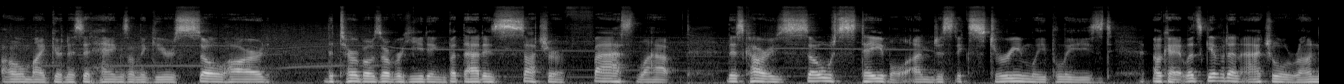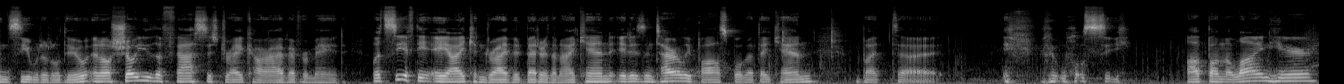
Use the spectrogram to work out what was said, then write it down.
Oh my goodness, it hangs on the gears so hard. The turbo's overheating, but that is such a fast lap. This car is so stable, I'm just extremely pleased. Okay, let's give it an actual run and see what it'll do, and I'll show you the fastest drag car I've ever made. Let's see if the AI can drive it better than I can. It is entirely possible that they can, but uh, we'll see. Up on the line here.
